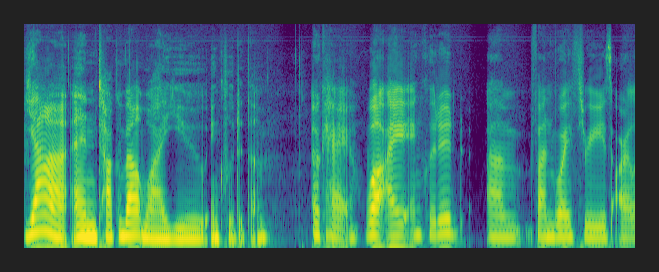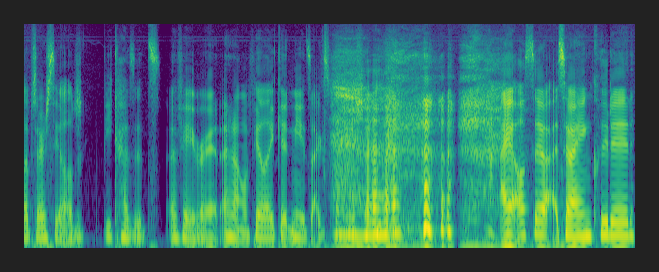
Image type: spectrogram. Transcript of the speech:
Yeah, and talk about why you included them. Okay. Well, I included um, Fun Boy 3's Our Lips Are Sealed because it's a favorite. I don't feel like it needs explanation. I also, so I included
